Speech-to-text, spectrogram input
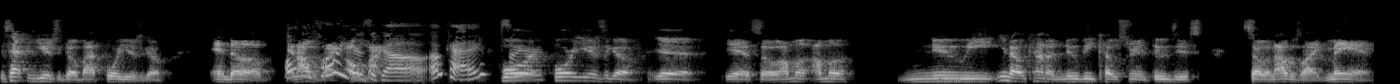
This happened years ago, about four years ago. And uh, Only I was four like, oh years oh ago. Okay, four so four years ago. Yeah, yeah. So I'm a I'm a newie, you know, kind of newbie coaster enthusiast. So, and I was like, man,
